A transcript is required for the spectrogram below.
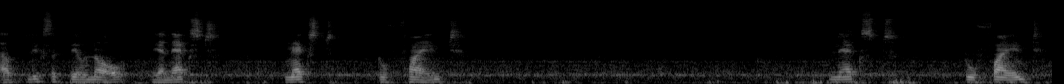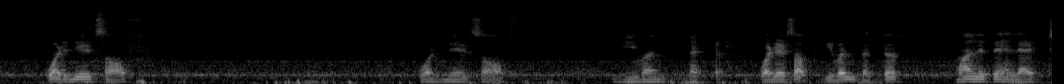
आप लिख सकते हो नाउ या next next to find next to find coordinates of coordinates of given vector coordinates of given vector मान लेते हैं लेट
